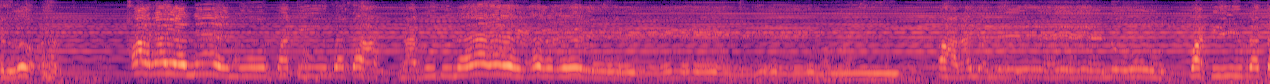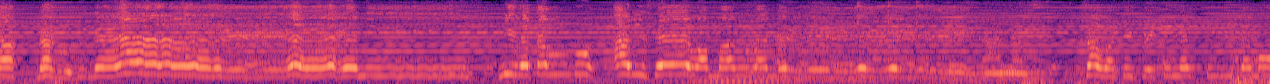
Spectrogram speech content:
ఏ, అరయ నేను పతివ్రత నగుదునే. అరయ నేను పతివ్రత నగుదునే. నిరతంబు అరిసేవ మరువనే. సవతి పెట్టినట్టు విషము.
